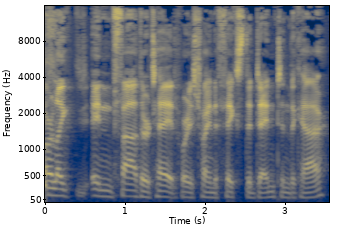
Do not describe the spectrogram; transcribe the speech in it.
or like in Father Ted, where he's trying to fix the dent in the car,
